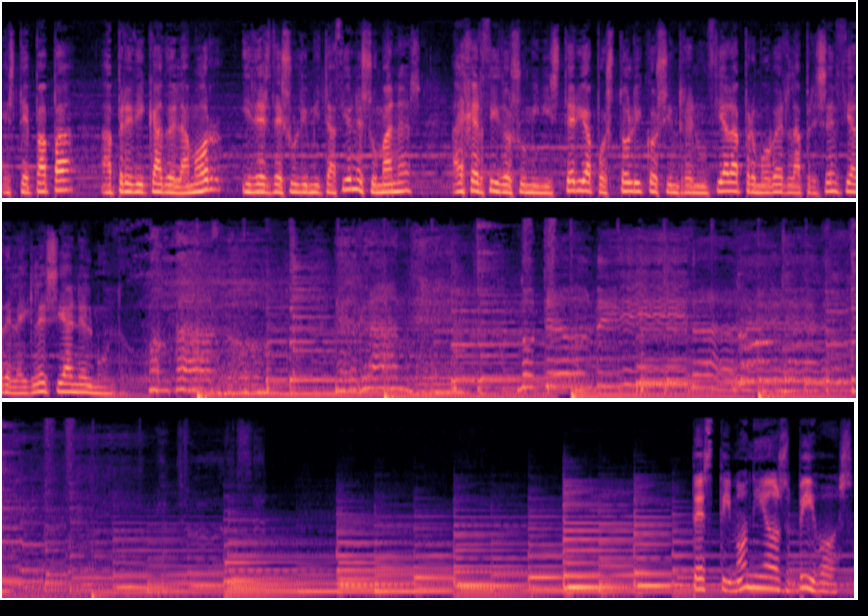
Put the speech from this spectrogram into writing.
Este Papa ha predicado el amor y desde sus limitaciones humanas ha ejercido su ministerio apostólico sin renunciar a promover la presencia de la Iglesia en el mundo. Testimonios vivos.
